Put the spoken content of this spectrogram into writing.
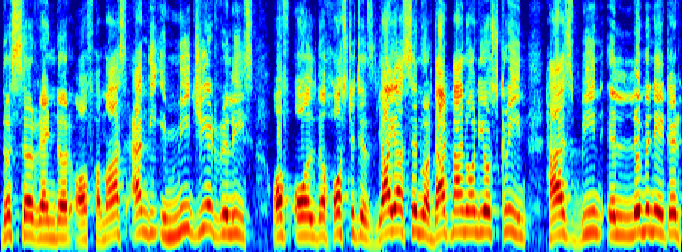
the surrender of Hamas and the immediate release of all the hostages. Yahya Sinwar, that man on your screen, has been eliminated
